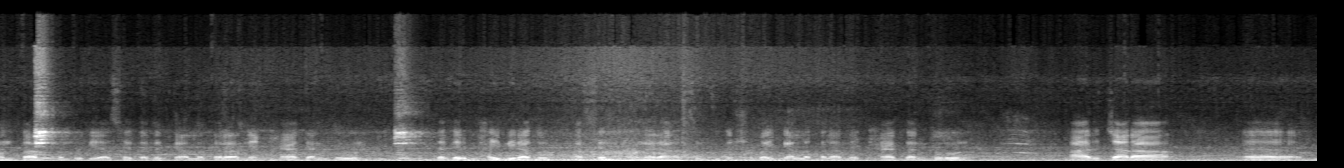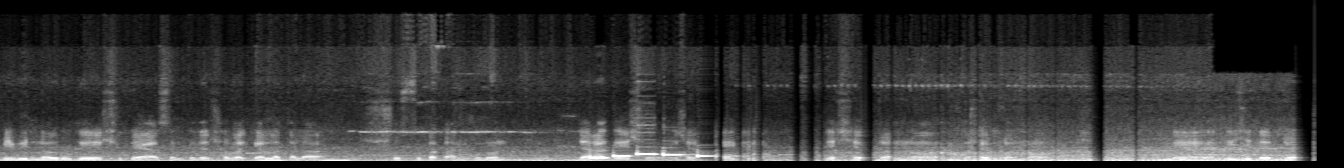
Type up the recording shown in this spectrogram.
সন্তান সন্ততি আছে, তাদেরকে আল্লাহ তালা নেক হায়াত দান করুন। যাদের ভাই বিরাদর আছেন, বোনেরা আছেন তাদের সবাইকে আল্লাহ তালা নেক হায়াত দান করুন। আর যারা বিভিন্ন রোগে সুখে আছেন, তাদের সবাইকে আল্লাহ তালা সুস্থতা দান করুন। যারা দেশ দেশের বাইরে, দেশের জন্য দেশের জন্য নিজেদের জন্য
